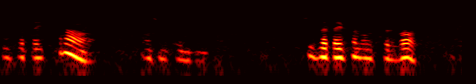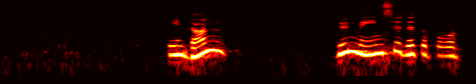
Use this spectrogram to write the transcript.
soos wat hy vra ons moet dien. Soos wat hy van ons verwag. En dan doen mense dit op 'n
